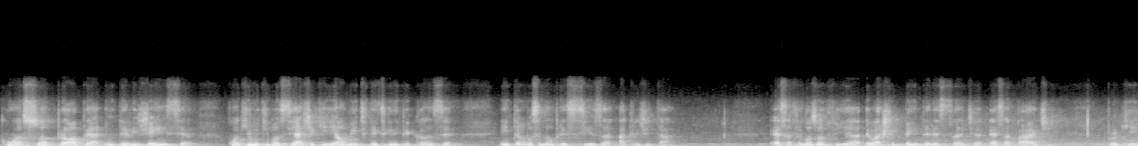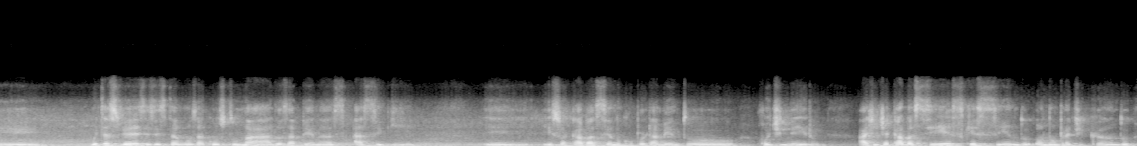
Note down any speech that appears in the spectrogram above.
com a sua própria inteligência, com aquilo que você acha que realmente tem significância, então você não precisa acreditar. Essa filosofia eu acho bem interessante essa parte, porque muitas vezes estamos acostumados apenas a seguir e isso acaba sendo um comportamento rotineiro. A gente acaba se esquecendo ou não praticando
